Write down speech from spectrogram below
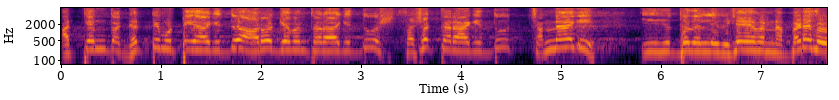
ಅತ್ಯಂತ ಗಟ್ಟಿಮುಟ್ಟಿಯಾಗಿದ್ದು, ಆರೋಗ್ಯವಂತರಾಗಿದ್ದು, ಸಶಕ್ತರಾಗಿದ್ದು, ಚೆನ್ನಾಗಿ ಈ ಯುದ್ಧದಲ್ಲಿ ವಿಜಯವನ್ನ ಪಡೆದು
